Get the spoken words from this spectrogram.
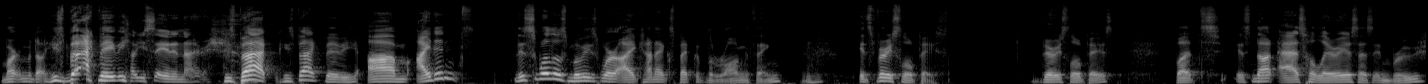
Martin Madonna. He's back, baby. That's how you say it in Irish. He's back. He's back, baby. Um, I didn't. This is one of those movies where I kind of expected the wrong thing. It's very slow paced, very slow paced, but it's not as hilarious as In Bruges.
